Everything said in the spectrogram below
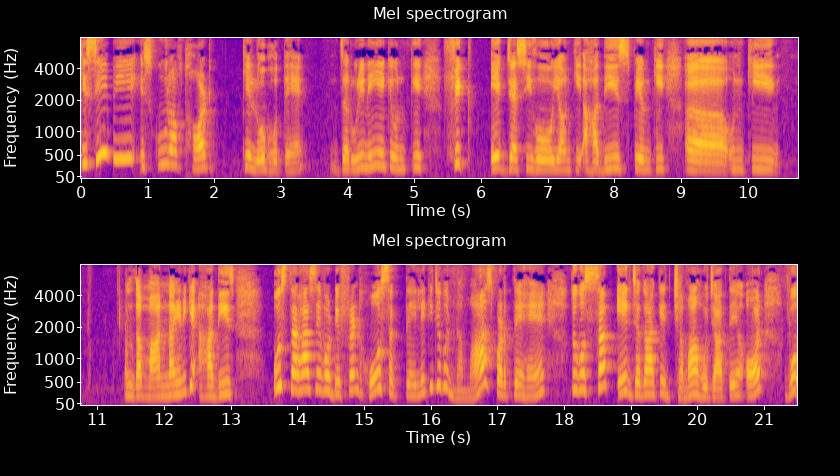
کسی بھی اسکول آف تھاٹ کے لوگ ہوتے ہیں۔ ضروری نہیں ہے کہ ان کی فک ایک جیسی ہو یا ان کی احادیث پہ ان کی ان کی، ان کا ماننا یعنی کہ احادیث اس طرح سے وہ ڈفرینٹ ہو سکتے ہیں، لیکن جب وہ نماز پڑھتے ہیں، تو وہ سب ایک جگہ کے جمع ہو جاتے ہیں اور وہ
